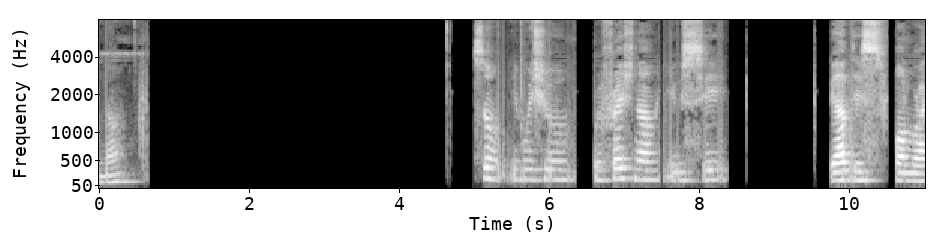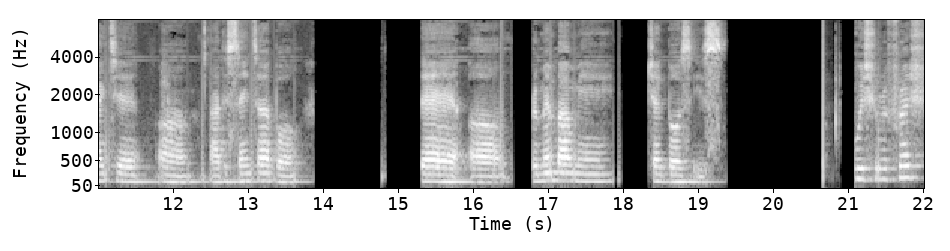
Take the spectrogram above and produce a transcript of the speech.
now so if we should refresh now you see we have this form right here um, at the center but the uh, remember me checkbox is we should refresh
